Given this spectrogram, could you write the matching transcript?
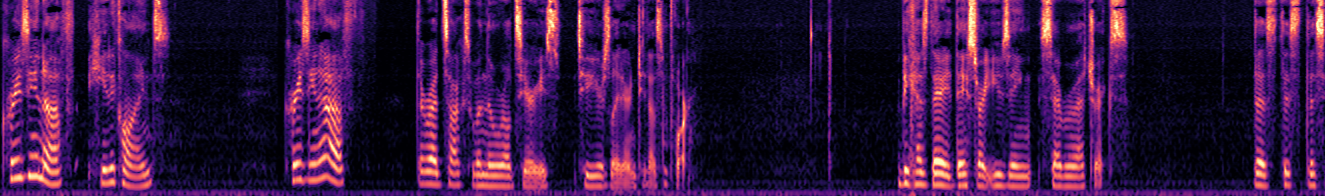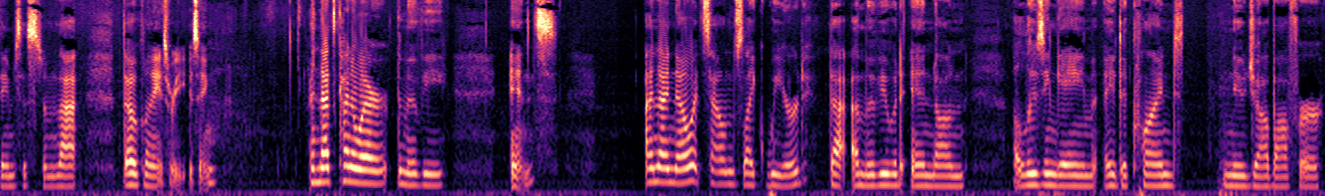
Crazy enough, he declines. Crazy enough, the Red Sox win the World Series two years later in 2004 because they, they start using sabermetrics. This this the same system that the Oakland A's were using, and that's kind of where the movie ends. And I know it sounds like weird that a movie would end on a losing game, a declined new job offer,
